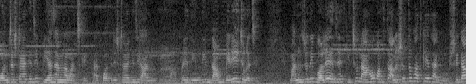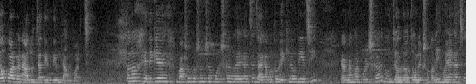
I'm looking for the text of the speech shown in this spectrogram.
পঞ্চাশ টাকা কেজি পেঁয়াজ আনলাম আজকে আর পঁয়ত্রিশ টাকা কেজি আলু। বাপরে দিন দিন দাম বেড়েই চলেছে। মানুষ যদি বলে যে কিছু না হোক, অন্তত আলু সেদ্ধ ভাত খেয়ে থাকব, সেটাও পারবে না, আলুর যা দিন দিন দাম বাড়ছে। তাহলে এদিকে বাসন কোসন সব পরিষ্কার হয়ে গেছে, জায়গা মতো রেখেও দিয়েছি, রান্নাঘর পরিষ্কার, দুধ জল দেওয়া তো অনেক সকালেই হয়ে গেছে।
